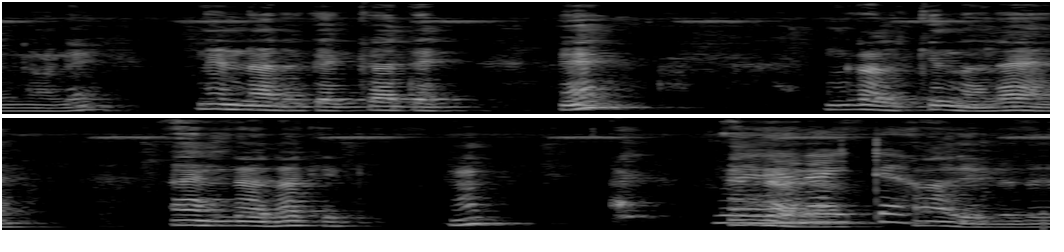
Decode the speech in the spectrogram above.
എന്നോലെ എന്നാലോ കേൾക്കാത്തെ ഏ? കളിക്കുന്നല്ലേ? എന്താ അതാ കേക്ക് കാര്യമില്ലല്ലോ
